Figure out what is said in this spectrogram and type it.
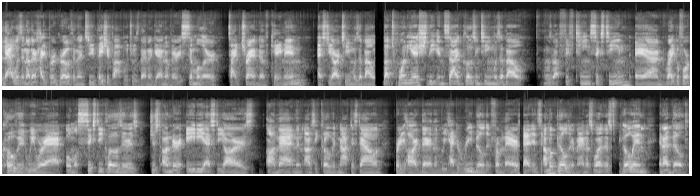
That was another hyper growth. And then to Patient Pop, which was then again a very similar type trend of came in. SDR team was about about 20-ish. The inside closing team was about it was about 15, 16. And right before COVID, we were at almost 60 closers, just under 80 SDRs on that. And then obviously COVID knocked us down pretty hard there, and then we had to rebuild it from there. That it's I'm a builder, man. That's what that's I go in and I build.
